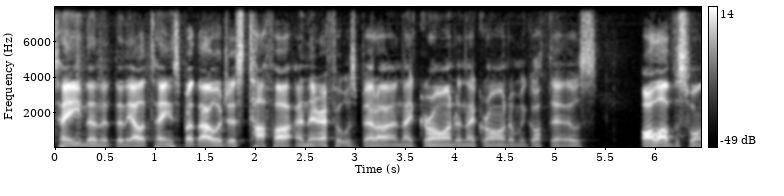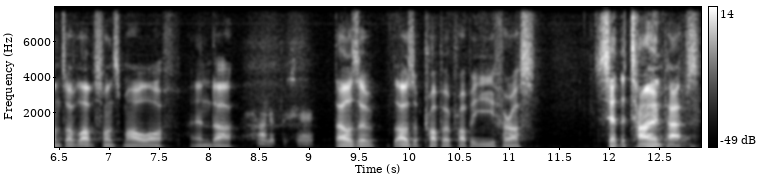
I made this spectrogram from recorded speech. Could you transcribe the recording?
team than the, than the other teams, but they were just tougher and their effort was better and they grind and they grind and we got there. It was I love the Swans. I've loved the Swans my whole life, and uh, Hundred percent. that was a that was a proper proper year for us. Set the tone, Paps.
